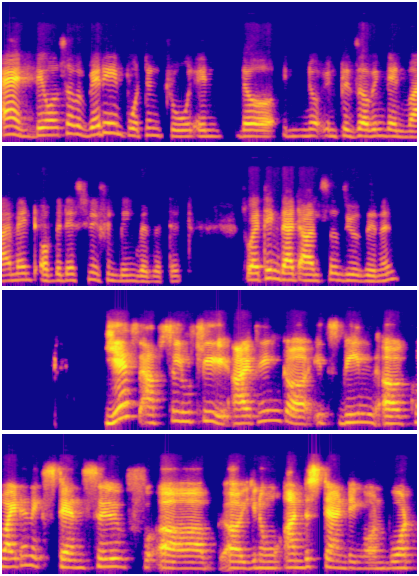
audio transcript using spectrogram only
And they also have a very important role in the know, in preserving the environment of the destination being visited. So i think that answers you Zeenal. Yes, absolutely. I think uh, it's been uh, quite an extensive, uh, uh you know, understanding on what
